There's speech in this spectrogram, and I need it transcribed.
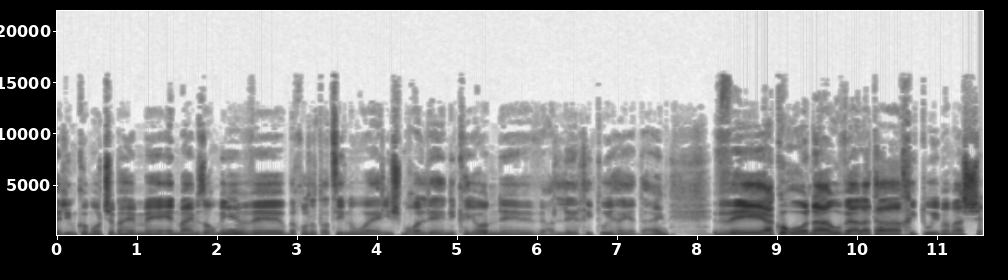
ולמקומות שבהם אה, אין מים זורמים, ובכל זאת רצינו לשמור על ניקיון ועל חיטוי הידיים. והקורונה ובעלת החיטוי ממש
